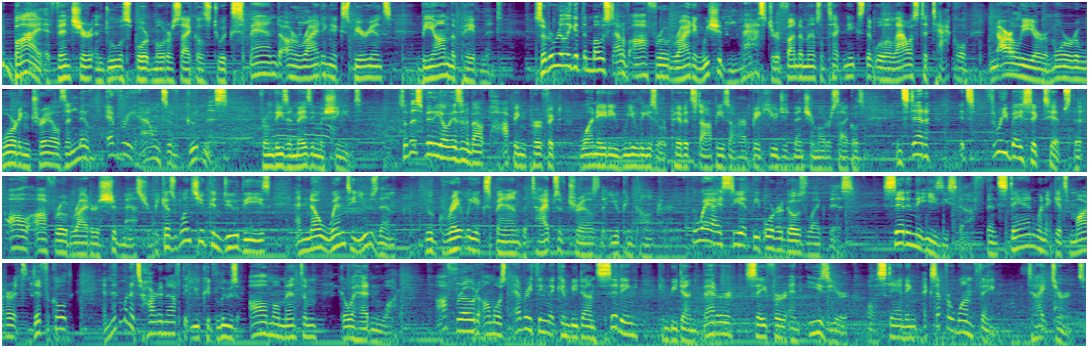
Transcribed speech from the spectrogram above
We buy adventure and dual sport motorcycles to expand our riding experience beyond the pavement. So, to really get the most out of off road riding, we should master fundamental techniques that will allow us to tackle gnarlier, more rewarding trails and milk every ounce of goodness from these amazing machines. So, this video isn't about popping perfect 180 wheelies or pivot stoppies on our big, huge adventure motorcycles. Instead, it's three basic tips that all off road riders should master because once you can do these and know when to use them, you'll greatly expand the types of trails that you can conquer. The way I see it, the order goes like this. Sit in the easy stuff, then stand when it gets moderate to difficult, and then when it's hard enough that you could lose all momentum, go ahead and waddle. Off road, almost everything that can be done sitting can be done better, safer, and easier while standing, except for one thing tight turns.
